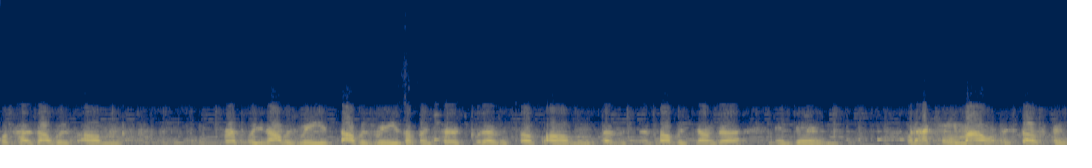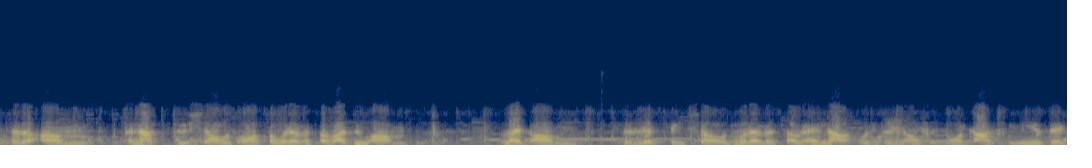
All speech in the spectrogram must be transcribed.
because I was um first of all, you know, I was raised I was raised up in church, whatever stuff, um, ever since I was younger and then when I came out and stuff into the um and I do shows also whatever stuff I do um like um the lip sync shows whatever stuff and I was known for doing gospel music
